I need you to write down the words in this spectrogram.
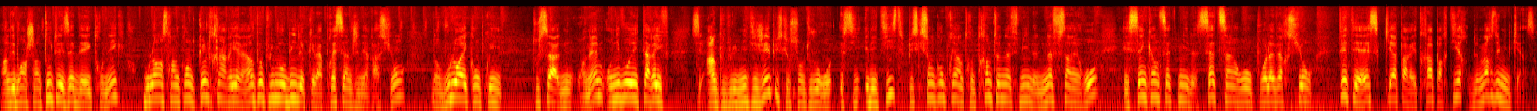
en débranchant toutes les aides électroniques, où là on se rend compte que le train arrière est un peu plus mobile que la précédente génération. Donc vous l'aurez compris, Tout ça, nous, on aime. Au niveau des tarifs, c'est un peu plus mitigé puisqu'ils sont toujours aussi élitistes, puisqu'ils sont compris entre 39 900 euros et 57 700 euros pour la version TTS qui apparaîtra à partir de mars 2015.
